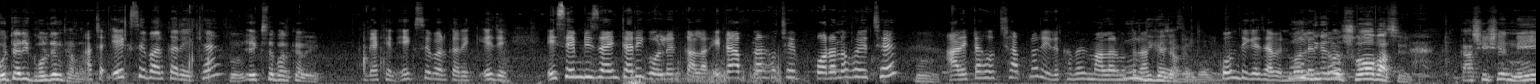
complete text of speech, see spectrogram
ওইটারই গোল্ডেন কালার আচ্ছা এক্স এ বার্কার এক হ্যাঁ? এক্স কারে দেখেন এক্স এ বার্কার এক। এই যে এই সেম ডিজাইনটারই গোল্ডেন কালার এটা আপনার হচ্ছে পরানো হয়েছে আর এটা হচ্ছে আপনার এরকম ভাবে মালার মতো রাখা হয়েছে। যাবেন কোন দিকে যাবেন বলেন তো? সব আছে। কাশিসে নেই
